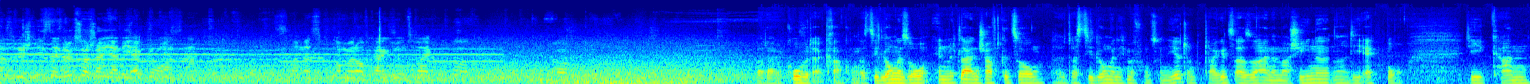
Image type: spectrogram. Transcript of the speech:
Also wir schließen den höchstwahrscheinlich an die ECMO an. Ne? Anders kommen wir auf keinen Gesundheitsreich. Bei der Covid-Erkrankung. Ist die Lunge so in Mitleidenschaft gezogen, dass die Lunge nicht mehr funktioniert. Und da gibt es also eine Maschine, ne, die ECMO, die kann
